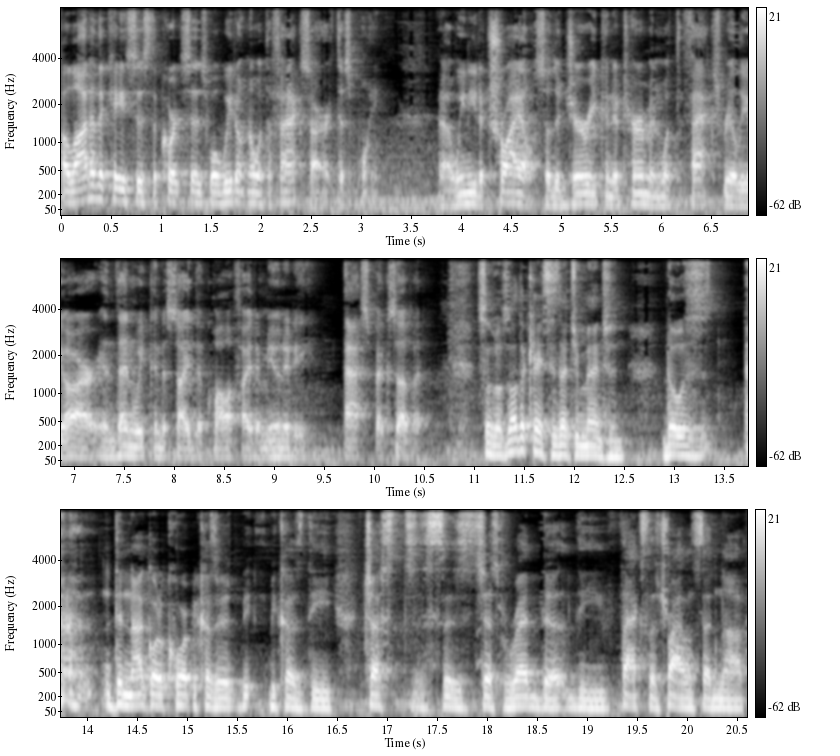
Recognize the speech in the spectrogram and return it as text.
A lot of the cases, the court says, well, we don't know what the facts are at this point. Uh, we need a trial so the jury can determine what the facts really are, and then we can decide the qualified immunity aspects of it. So those other cases that you mentioned, those did not go to court because it, because the justices just read the, the facts of the trial and said, no,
